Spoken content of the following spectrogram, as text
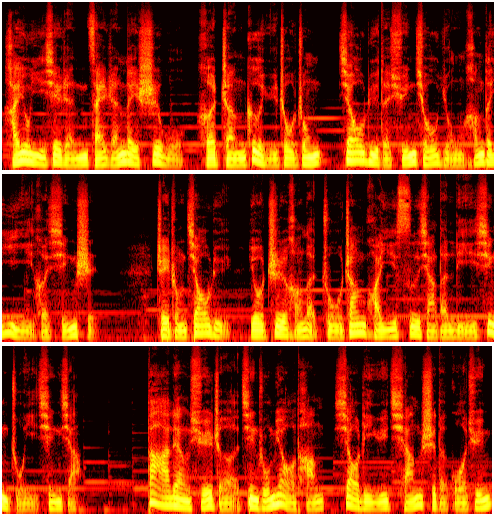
还有一些人在人类事物和整个宇宙中焦虑地寻求永恒的意义和形式，这种焦虑又制衡了主张怀疑思想的理性主义倾向。大量学者进入庙堂效力于强势的国君。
